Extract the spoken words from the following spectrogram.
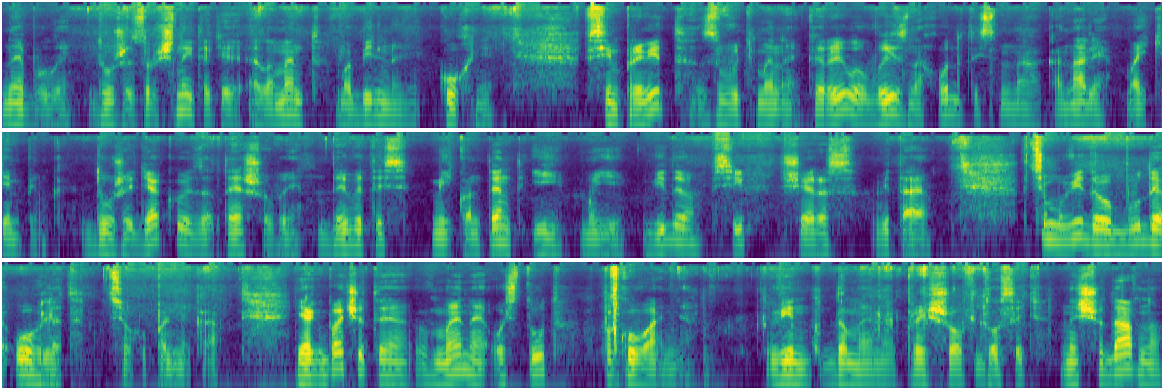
не були. Дуже зручний такий елемент мобільної кухні. Всім привіт! Звуть мене Кирило. Ви знаходитесь на каналі MyCamping. Дуже дякую за те, що ви дивитесь мій контент і мої відео. Всіх ще раз вітаю. В цьому відео буде огляд цього пальника. Як бачите, в мене ось тут пакування. Він до мене прийшов досить нещодавно.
